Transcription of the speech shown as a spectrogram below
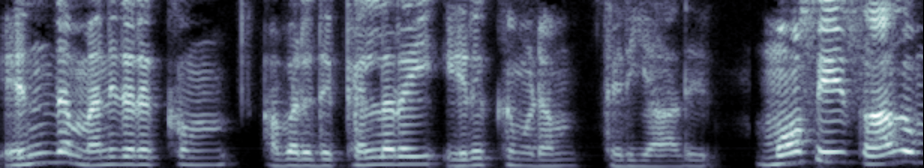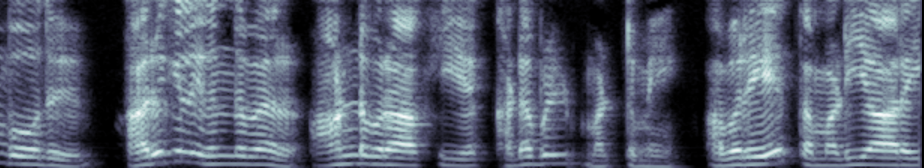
எந்த மனிதருக்கும் அவரது கல்லறை இருக்குமிடம் தெரியாது. மோசே சாகும்போது அருகில் இருந்தவர் ஆண்டவராகிய கடவுள் மட்டுமே. அவரே தம் அடியாரை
